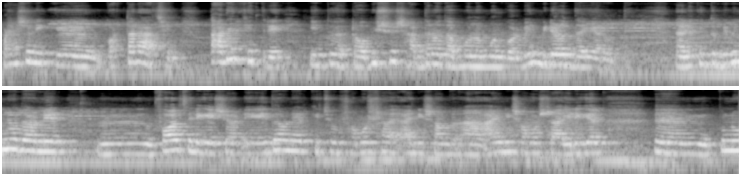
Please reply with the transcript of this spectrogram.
প্রশাসনিক কর্তারা আছেন, তাদের ক্ষেত্রে কিন্তু একটা অবশ্যই সাবধানতা অবলম্বন করবেন মিডল অফ দ্য ইয়ার অব্দি নাহলে কিন্তু বিভিন্ন ধরনের ফলস এলিগেশন এই ধরনের কিছু সমস্যা, আইনি আইনি সমস্যা ইলিগেল কোনো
